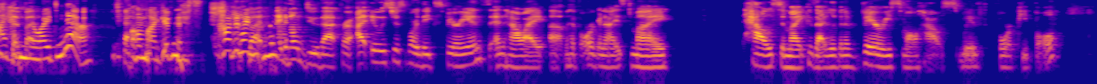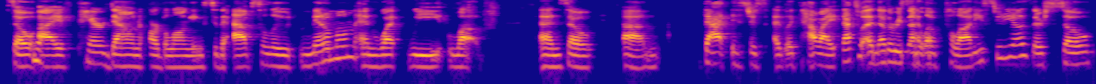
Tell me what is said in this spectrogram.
I had no idea. Yeah. Oh my goodness! How did I? But know? I don't do that for. I, it was just more the experience and how I um, have organized my house and my because I live in a very small house with four people. So yeah. I've pared down our belongings to the absolute minimum and what we love. And so um, that is just like how I, that's what another reason I love Pilates studios. They're so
